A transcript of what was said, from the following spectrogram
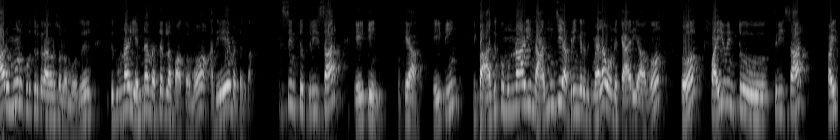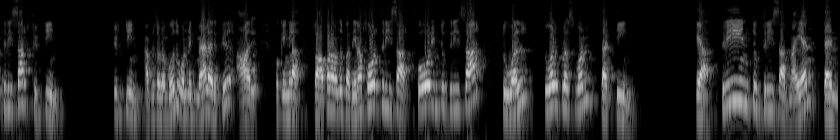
ஆறு மூணு கொடுத்துருக்காங்கன்னு சொல்லும் போது இதுக்கு முன்னாடி என்ன மெத்தட்ல பார்த்தோமோ அதே மெத்தட் தான். Six into three sir eighteen ஓகேயா எயிட்டீன் இப்ப அதுக்கு முன்னாடி இந்த அஞ்சு அப்படிங்கிறதுக்கு மேல ஒன்னு கேரி ஆகும். So five into three sir five three sir fifteen fifteen அப்படி சொல்லும்போது ஒண்ணுக்கு மேல இருக்கு ஆறு. ஓகேங்களா? ஸோ அப்புறம் வந்து பாத்தீங்கன்னா four three sir four into three sir twelve twelve plus one thirteen ஓகேயா three into three sir nine ten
